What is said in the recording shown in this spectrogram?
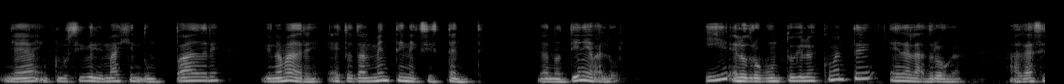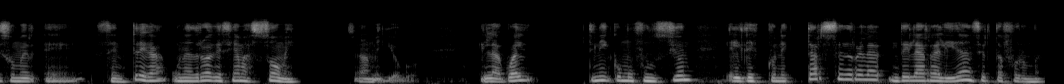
ya inclusive la imagen de un padre y una madre. Es totalmente inexistente. Ya no tiene valor. Y el otro punto que les comenté era la droga. Acá se, eh, se entrega una droga que se llama SOME, si no me equivoco, en la cual tiene como función el desconectarse de la, de la realidad en cierta forma.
